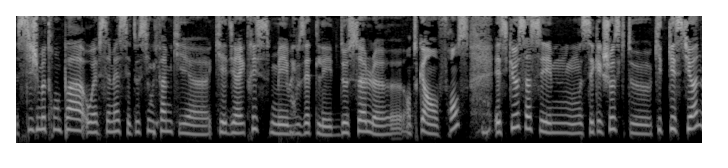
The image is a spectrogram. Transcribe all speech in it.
Si je me trompe pas, au FCMS, c'est aussi une femme qui est, euh, qui est directrice, mais ouais. vous êtes les deux seules, euh, en tout cas en France. Est-ce que ça c'est c'est quelque chose qui te qui te questionne,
